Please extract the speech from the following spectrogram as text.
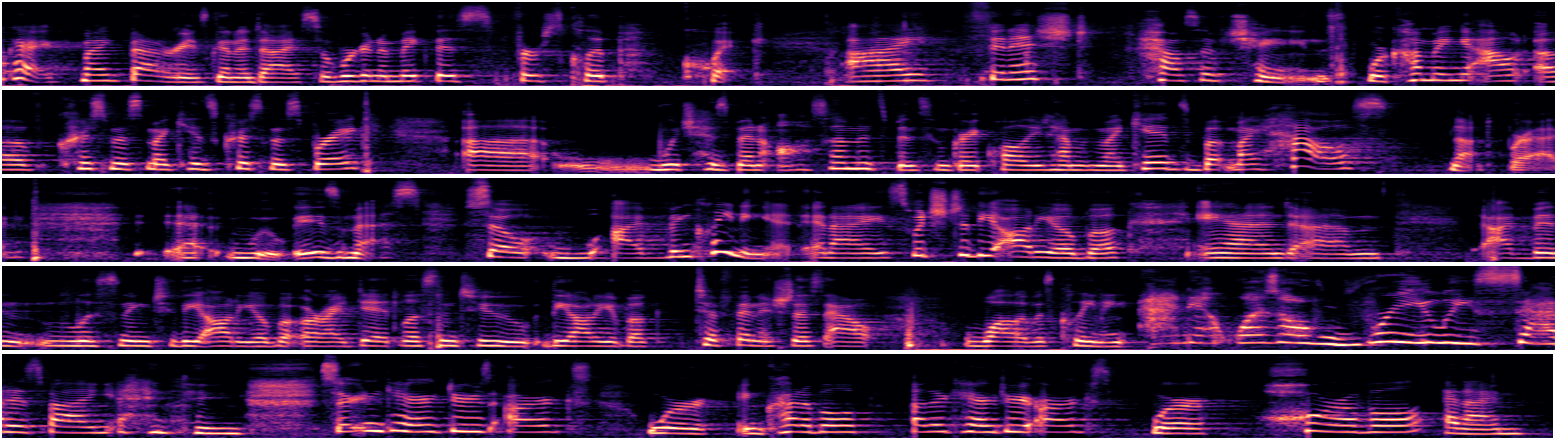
Okay, my battery is gonna die, so we're gonna make this first clip quick. I finished House of Chains. We're coming out of Christmas, my kids' Christmas break, uh, which has been awesome. It's been some great quality time with my kids, but my house, not to brag, uh, is a mess. So I've been cleaning it and I switched to the audiobook and um, I've been listening to the audiobook, or I did listen to the audiobook to finish this out while I was cleaning, and it was a really satisfying ending. Certain characters' arcs were incredible, other character arcs were horrible, and I'm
